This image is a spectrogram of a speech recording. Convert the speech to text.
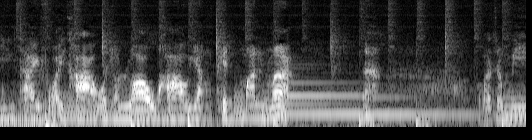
หญิงไทยฝอยข่าวก็จะเล่าข่าวอย่างเผ็ดมันมากนะก็จะมี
